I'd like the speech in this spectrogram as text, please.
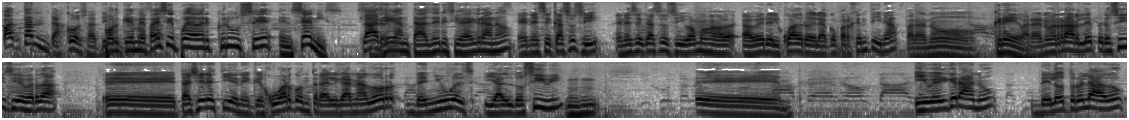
pa- tantas cosas. Porque que me pasar. parece que puede haber cruce en semis. Claro. Si llegan Talleres y Belgrano, En ese caso sí, en ese caso sí, vamos a, a ver el cuadro de la Copa Argentina para no Creo. para no errarle, pero sí, sí es verdad. Eh, Talleres tiene que jugar contra el ganador de Newells y Aldo Civi. ujú, Eh, y Belgrano, del otro lado,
